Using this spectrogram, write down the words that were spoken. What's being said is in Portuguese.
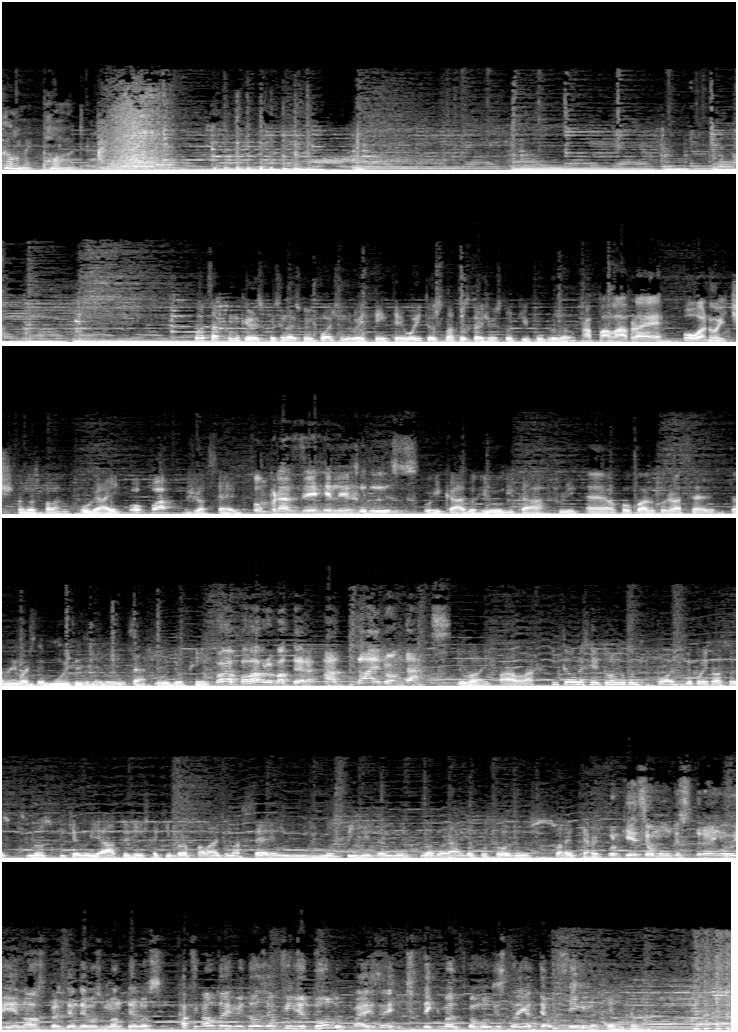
Comic Pod. WhatsApp Comunicadores Profissionais com número 88. Eu sou Matheus Cajinho, estou aqui com o Brunão. A palavra é boa noite. São duas palavras. O Gai, Opa! o Joacélio, Foi um prazer reler tudo isso. o Ricardo, o Rio, Guitar Freak, É, eu concordo com o Joacélio. Também gostei muito de reler isso. o Delfim Qual é a palavra, Batera? A Dyron Dax. e o Vai. Fala. Então, nesse retorno do Comic Pod, depois do nosso, nosso pequeno hiato, a gente está aqui para falar de uma série muito pedida, muito adorada por todos, Planetary. Porque esse é um mundo estranho e nós pretendemos mantê-lo assim. Afinal, 2012 é o fim de tudo, mas a gente tem que manter o mundo estranho até o fim, né? E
